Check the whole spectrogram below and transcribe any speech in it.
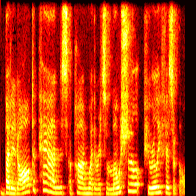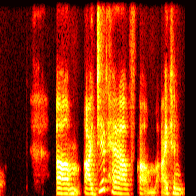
but it all depends upon whether it's emotional, purely physical. Um, I did have, um, I can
